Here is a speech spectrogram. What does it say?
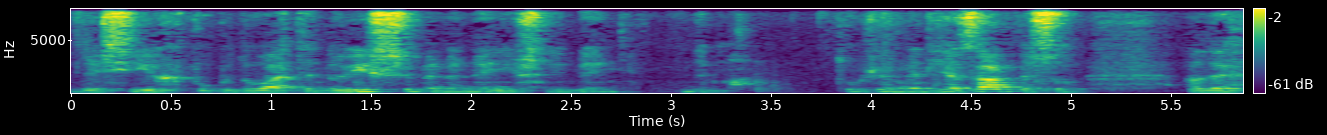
десь їх побудувати новішими на нинішній день нема. То вже не для запису, але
